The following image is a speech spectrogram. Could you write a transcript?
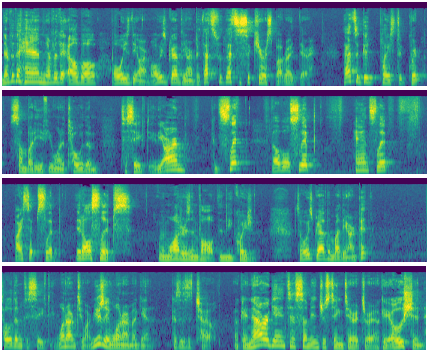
Never the hand, never the elbow, always the arm. Always grab the armpit. That's, that's the secure spot right there. That's a good place to grip somebody if you want to tow them to safety. The arm can slip, elbow slip, hand slip, bicep slip. It all slips when water is involved in the equation. So always grab them by the armpit, tow them to safety. One arm, two arm. Usually one arm again, because it's a child. Okay, now we're getting to some interesting territory. Okay, ocean.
